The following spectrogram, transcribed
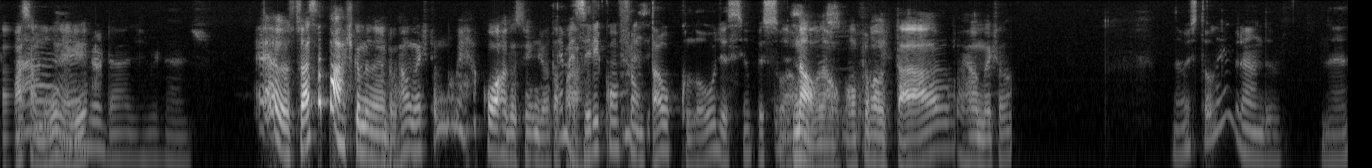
com ah, é ali. É verdade, é verdade. É, só essa parte que eu me lembro. Realmente eu não me recordo, assim, de outra é, parte. Mas ele confrontar o Cloud, assim, o pessoal... Não, não. Confrontar, realmente eu não... Não estou lembrando, né?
